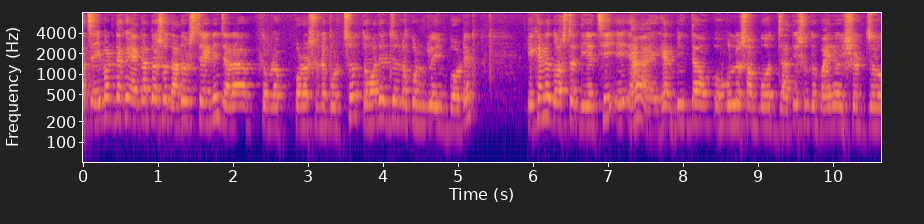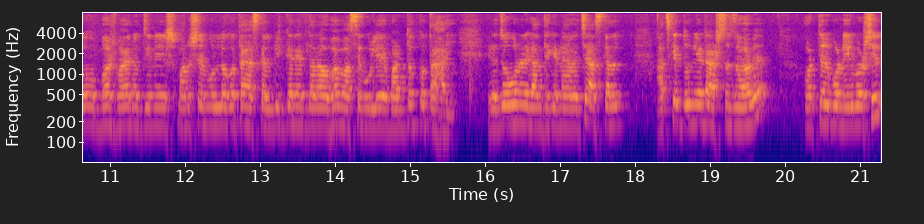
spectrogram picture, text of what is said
আচ্ছা এবার দেখো একাদশ ও দ্বাদশ শ্রেণি যারা তোমরা পড়াশোনা করছ, তোমাদের জন্য কোনগুলো ইম্পর্টেন্ট এখানে দশটা দিয়েছি। হ্যাঁ এখানে বিদ্যা অমূল্য সম্পদ জাতি শুধু বাইরে ঐশ্বর্য, অভ্যাস ভয়ানক জিনিস, মানুষের মূল্য কোথায়? আজকাল বিজ্ঞানের দ্বারা অভাব আছে বলে বার্ধক্য তাহাই। এটা যৌবনের গান থেকে নেওয়া হয়েছে। আজকাল, আজকের দুনিয়াটা আশ্চর্যভাবে অর্থের উপর নির্ভরশীল।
